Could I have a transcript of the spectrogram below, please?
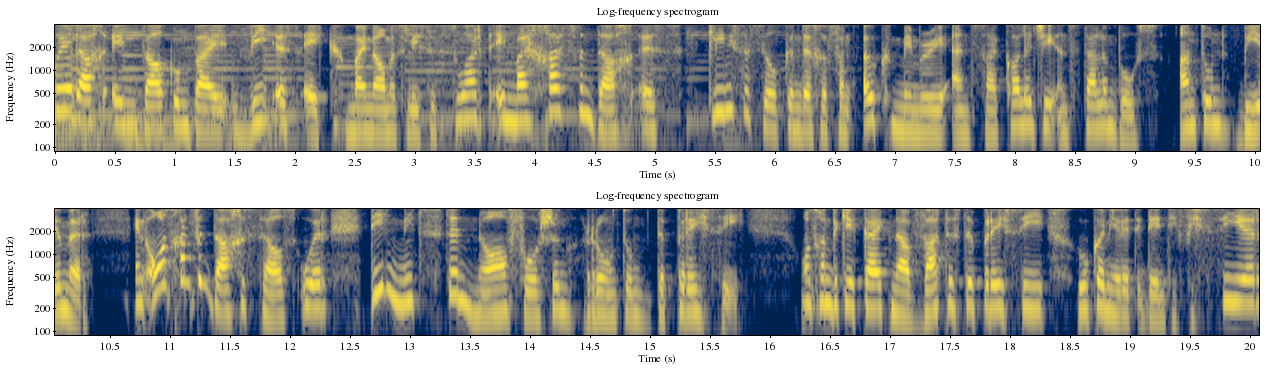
Goeiedag en welkom by Wie is ek? My naam is Lise Swart en my gas vandag is kliniese sielkundige van Oak Memory and Psychology in Stellenbosch, Anton Bemer. En ons gaan vandag gesels oor die nuutste navorsing rondom depressie. Ons gaan 'n bietjie kyk na wat is depressie, hoe kan jy dit identifiseer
